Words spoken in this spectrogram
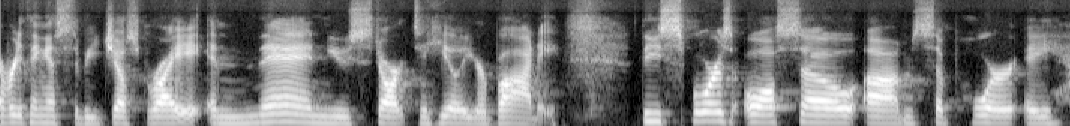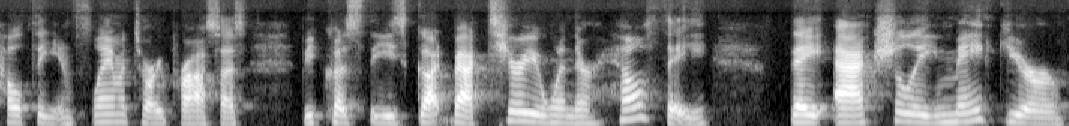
everything has to be just right and then you start to heal your body. These spores also um, support a healthy inflammatory process because these gut bacteria when they're healthy they actually make your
